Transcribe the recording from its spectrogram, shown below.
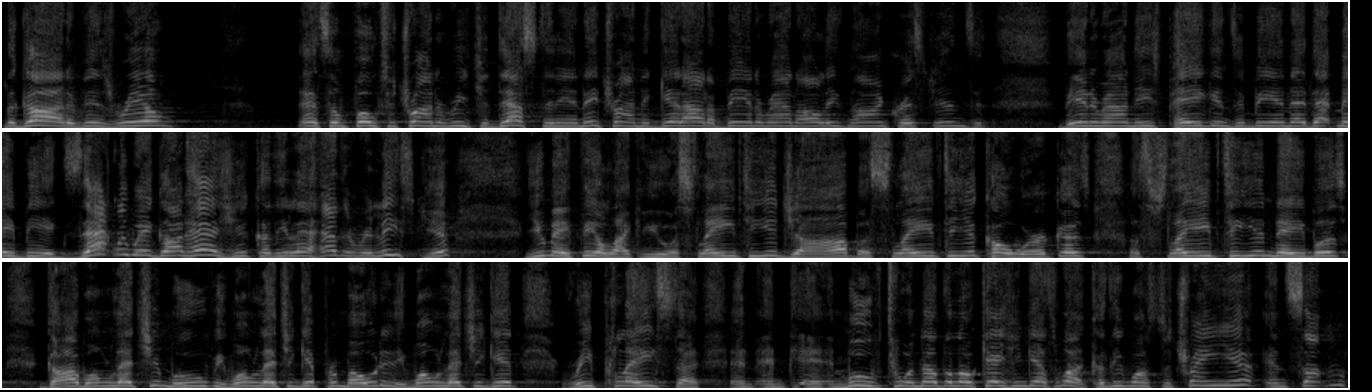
the God of Israel. There's some folks who are trying to reach a destiny and they're trying to get out of being around all these non Christians and being around these pagans and being that. That may be exactly where God has you because He hasn't released you. You may feel like you're a slave to your job, a slave to your coworkers, a slave to your neighbors. God won't let you move. He won't let you get promoted. He won't let you get replaced uh, and, and, and move to another location. Guess what? Because He wants to train you in something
